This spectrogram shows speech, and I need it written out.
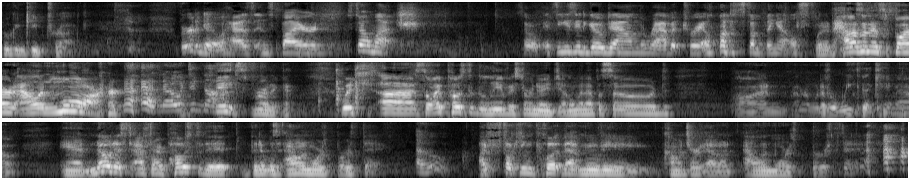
Who can keep track? Vertigo has inspired so much. So it's easy to go down the rabbit trail onto something else. But it hasn't inspired Alan Moore. no, it did not. hates Vertigo. Which, uh, so I posted the League Extraordinary Gentleman episode on, I don't know, whatever week that came out, and noticed after I posted it that it was Alan Moore's birthday. Oh. I fucking put that movie commentary out on Alan Moore's birthday. I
